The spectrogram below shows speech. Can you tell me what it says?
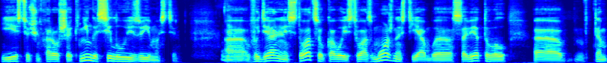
Есть очень хорошая книга «Сила уязвимости». Да. А, в идеальной ситуации, у кого есть возможность, я бы советовал э, там,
